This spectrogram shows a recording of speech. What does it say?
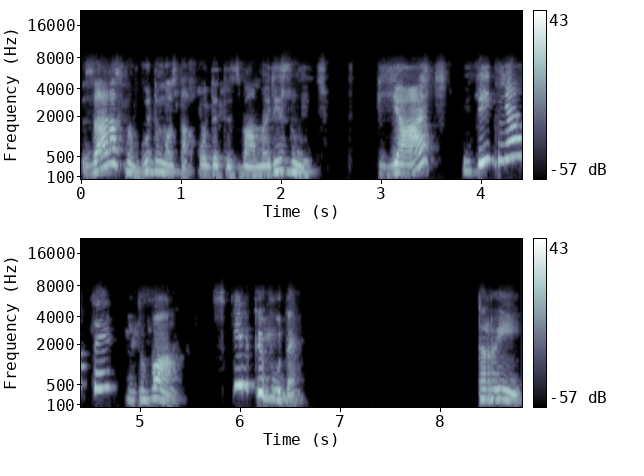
Зараз ми будемо знаходити з вами різницю. 5 відняти 2. Скільки буде? 3.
